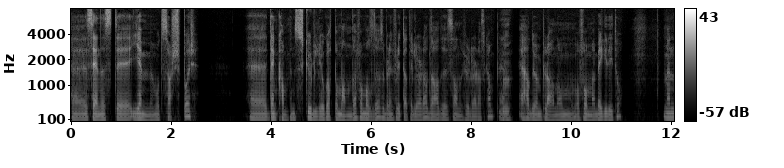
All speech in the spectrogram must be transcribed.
Eh, senest eh, hjemme mot Sarpsborg. Den kampen skulle jo gått på mandag for Molde, så ble den flytta til lørdag. Da hadde Sandefjord lørdagskamp. Ja. Jeg hadde jo en plan om å få med meg begge de to. Men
